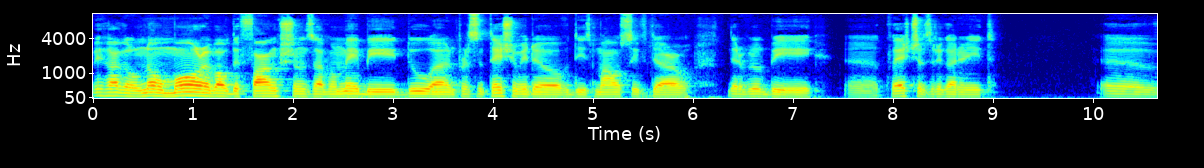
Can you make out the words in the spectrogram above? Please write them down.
if I will know more about the functions. I will maybe do a presentation video of this mouse if there are there will be uh, questions regarding it. Uh,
